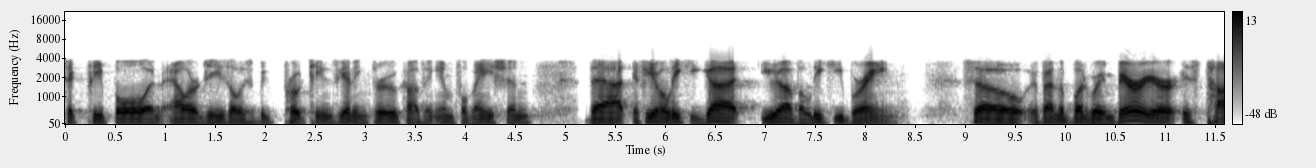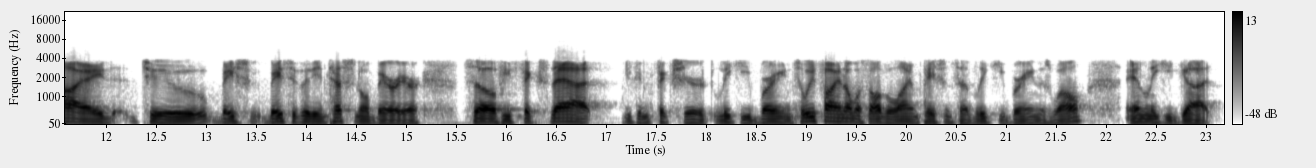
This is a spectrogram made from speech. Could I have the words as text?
sick people and allergies, all these big proteins getting through, causing inflammation that if you have a leaky gut, you have a leaky brain. So, if the blood-brain barrier is tied to basic, basically the intestinal barrier, so if you fix that, you can fix your leaky brain. So we find almost all the Lyme patients have leaky brain as well, and leaky gut,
